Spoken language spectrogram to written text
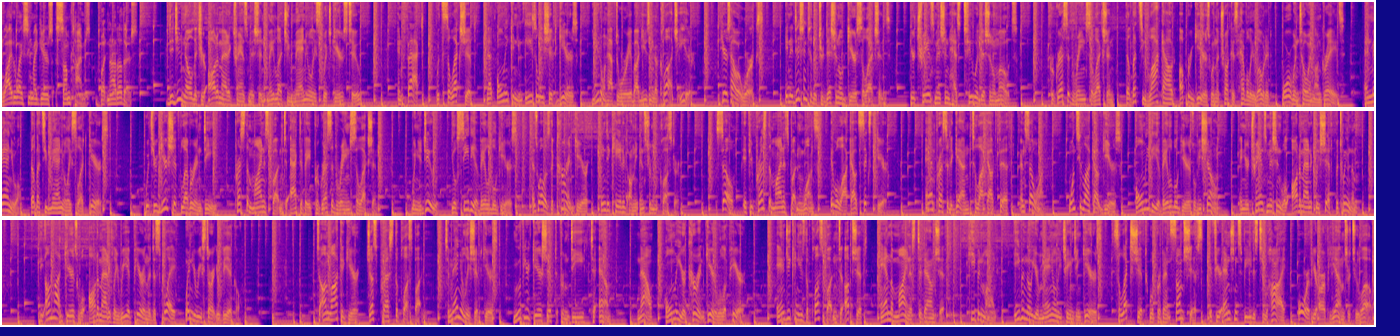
Why do I see my gears sometimes, but not others? Did you know that your automatic transmission may let you manually switch gears too? In fact, with Select Shift, not only can you easily shift gears, you don't have to worry about using a clutch either. Here's how it works. In addition to the traditional gear selections, your transmission has two additional modes. Progressive range selection that lets you lock out upper gears when the truck is heavily loaded or when towing on grades, and manual that lets you manually select gears. With your gear shift lever in D, press the minus button to activate progressive range selection. When you do, you'll see the available gears, as well as the current gear indicated on the instrument cluster. So, if you press the minus button once, it will lock out 6th gear, and press it again to lock out 5th, and so on. Once you lock out gears, only the available gears will be shown, and your transmission will automatically shift between them. The unlocked gears will automatically reappear in the display when you restart your vehicle. To unlock a gear, just press the plus button. To manually shift gears, move your gear shift from D to M. Now, only your current gear will appear. And you can use the plus button to upshift and the minus to downshift. Keep in mind, even though you're manually changing gears, Select Shift will prevent some shifts if your engine speed is too high or if your RPMs are too low.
